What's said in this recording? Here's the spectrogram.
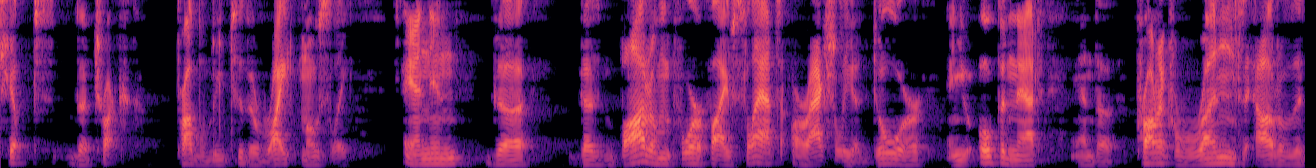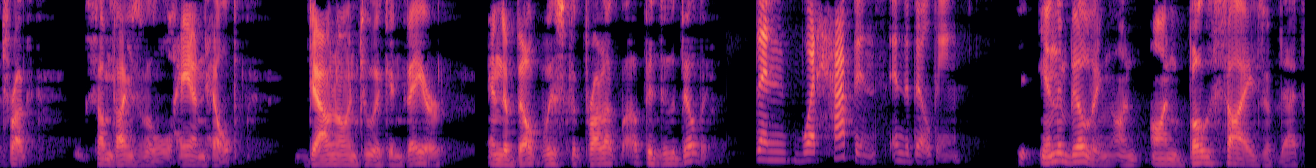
tips the truck probably to the right mostly. And then the the bottom four or five slats are actually a door, and you open that, and the product runs out of the truck, sometimes with a little hand help, down onto a conveyor, and the belt whisks the product up into the building. Then what happens in the building? In the building, on, on both sides of that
